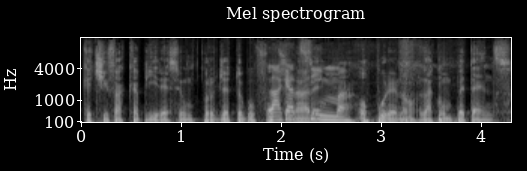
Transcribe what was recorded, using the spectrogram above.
che ci fa capire se un progetto può funzionare oppure no, la competenza.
